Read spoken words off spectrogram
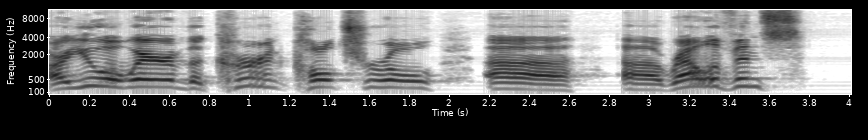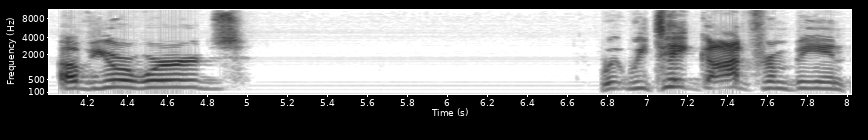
Are you aware of the current cultural uh, uh, relevance of your words? We, we take God from being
